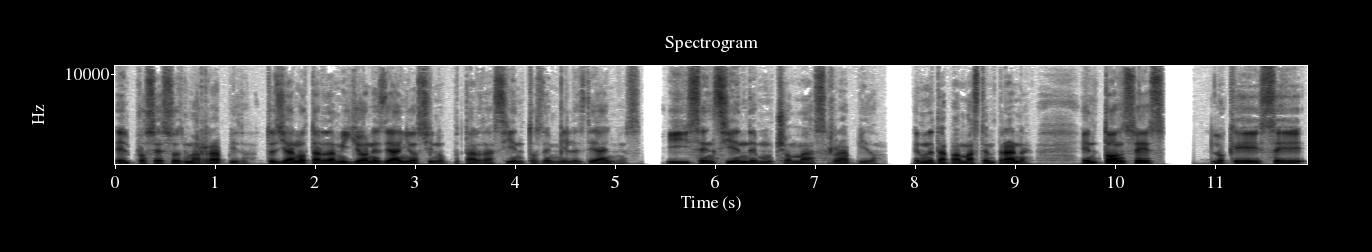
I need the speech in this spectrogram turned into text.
el proceso es más rápido. Entonces ya no tarda millones de años, sino tarda cientos de miles de años, y se enciende mucho más rápido, en una etapa más temprana. Entonces, lo que se,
